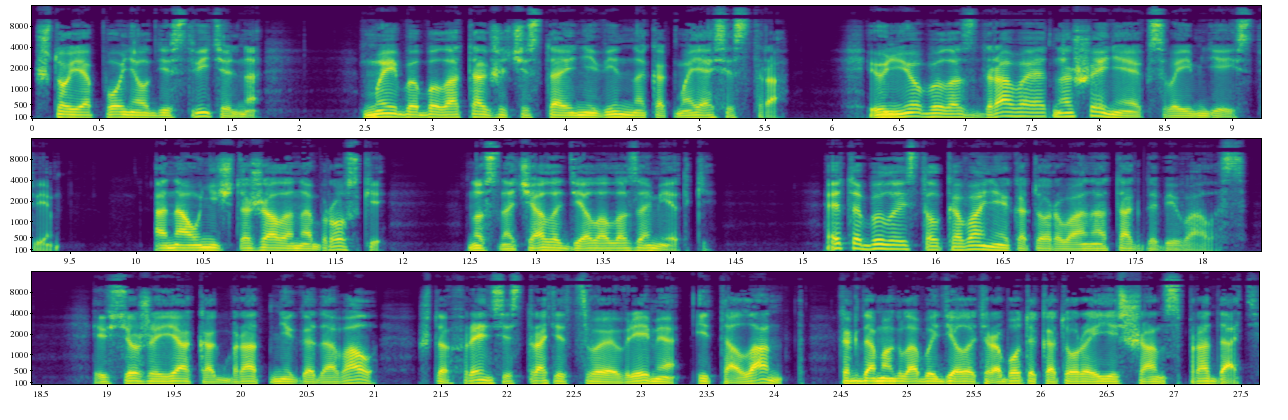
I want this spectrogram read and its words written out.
Что я понял действительно, Мэйба была так же чиста и невинна, как моя сестра, и у нее было здравое отношение к своим действиям. Она уничтожала наброски, но сначала делала заметки. Это было истолкование, которого она так добивалась. И все же я, как брат, негодовал, что Фрэнсис тратит свое время и талант, когда могла бы делать работы, которые есть шанс продать.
